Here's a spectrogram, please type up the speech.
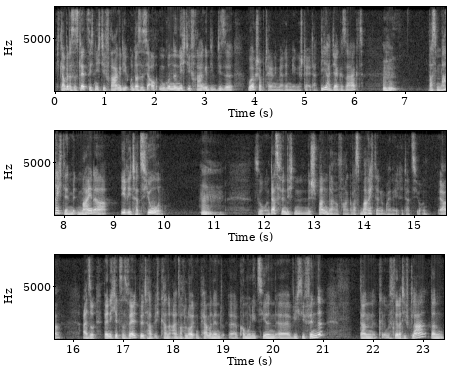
Ich glaube, das ist letztlich nicht die Frage, die, und das ist ja auch im Grunde nicht die Frage, die diese Workshop-Teilnehmerin mir gestellt hat. Die hat ja gesagt, mhm was mache ich denn mit meiner Irritation? Hm. So, und das finde ich eine spannendere Frage. Was mache ich denn mit meiner Irritation? Ja, also, wenn ich jetzt das Weltbild habe, ich kann einfach Leuten permanent äh, kommunizieren, äh, wie ich sie finde, dann ist relativ klar, dann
